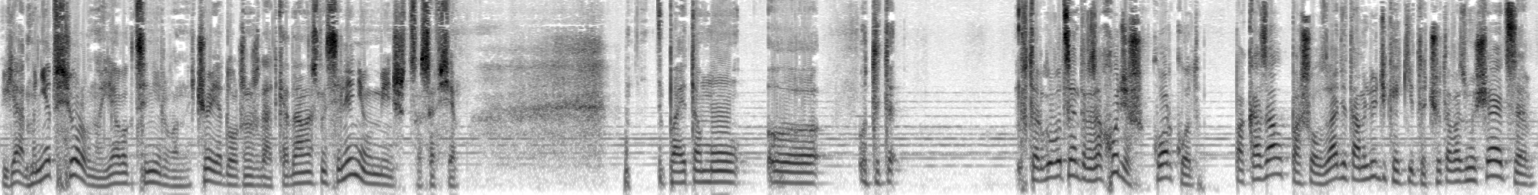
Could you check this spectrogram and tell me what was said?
Я, мне все равно, я вакцинированный. Что я должен ждать? Когда наше население уменьшится совсем? Поэтому э, вот это в торговый центр заходишь, QR-код показал, пошел. Сзади там люди какие-то что-то возмущаются.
